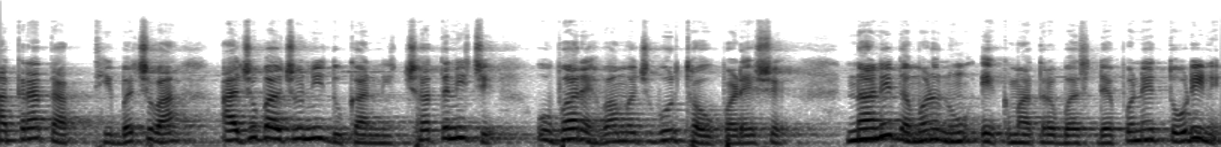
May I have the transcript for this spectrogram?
આકરા તાપથી બચવા આજુબાજુની દુકાનની છત નીચે ઊભા રહેવા મજબૂર થવું પડે છે. નાની દમણનું એકમાત્ર બસ ડેપોને તોડીને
